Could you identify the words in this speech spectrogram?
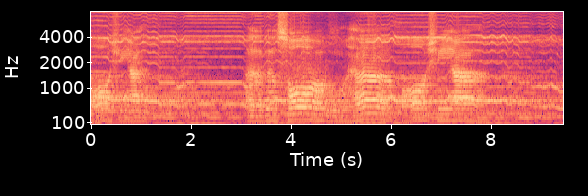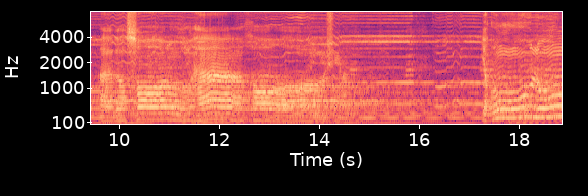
خاشعة. أبصارها خاشعة. أبصارها خاشعة. يقولون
